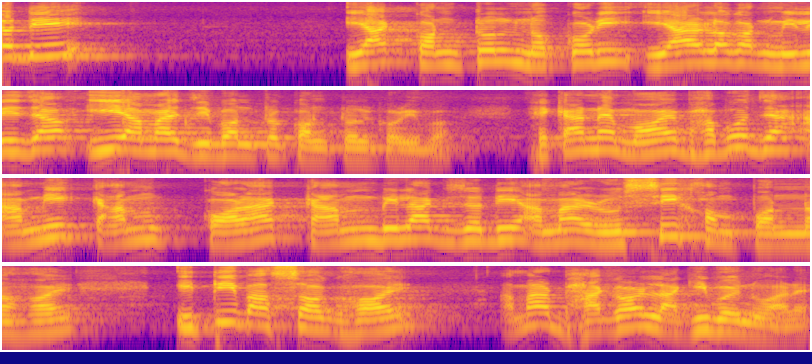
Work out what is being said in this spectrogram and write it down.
যদি ইয়াক কণ্ট্ৰল নকৰি ইয়াৰ লগত মিলি যাওঁ ই আমাৰ জীৱনটো কণ্ট্ৰল কৰিব। সেইকাৰণে মই ভাবোঁ যে আমি কাম কৰা কামবিলাক যদি আমাৰ ৰুচি সম্পন্ন হয় ইতিবাচক হয় আমাৰ ভাগৰ লাগিবই নোৱাৰে।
